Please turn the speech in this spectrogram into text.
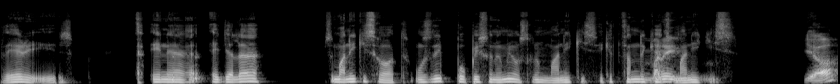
there he is. En uh, het julle so mannetjies gehad? Ons het nie poppies genoem nie, ons genoem mannetjies. Ek het Thundercats Mannie- mannetjies. Ja,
